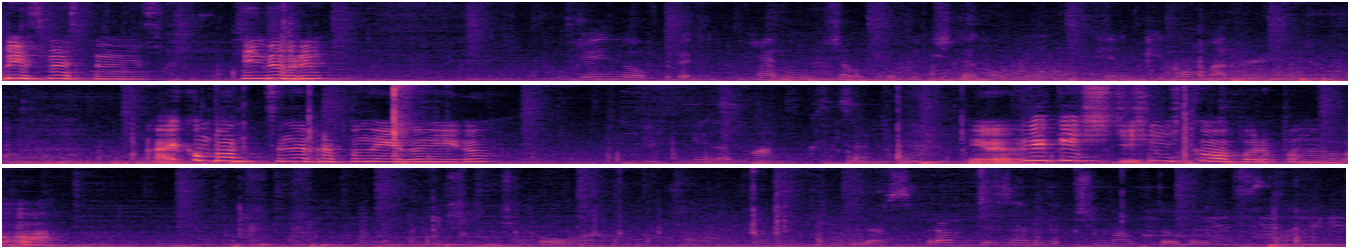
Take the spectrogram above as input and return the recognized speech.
Co sobie jest. Dzień dobry. Dzień dobry. Ja bym chciał kupić tego wielkiego marlina. A jaką pan cenę proponuje za niego? Ile pan chce? Nie wiem, jakieś 10 koła proponowała. 10 koła. Ja sprawdzę zęby, czy ma w dobrym stanie.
